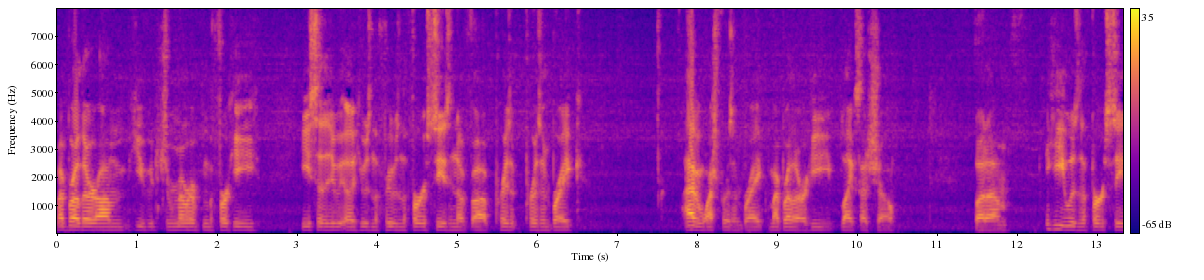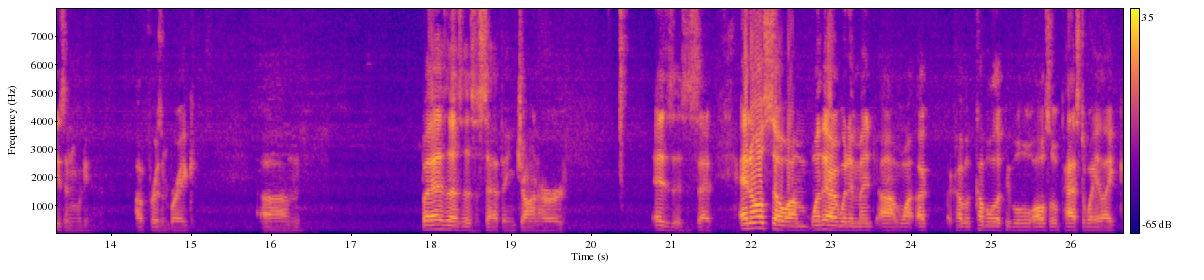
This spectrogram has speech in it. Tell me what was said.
My brother, um, he remember him from the first. He he said he, uh, he was in the he was in the first season of uh, Prison Prison Break. I haven't watched Prison Break. My brother, he likes that show, but um, he was in the first season of Prison Break. Um, but that's, that's a sad thing. John Heard is is sad, and also um, one thing I would have mentioned, uh, a, a couple a couple other people who also passed away, like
